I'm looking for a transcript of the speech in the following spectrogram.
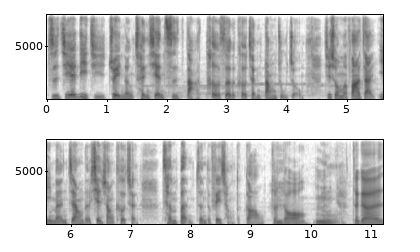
直接立即最能呈现此大特色的课程当主轴。其实我们发展一门这样的线上课程，成本真的非常的高，真的哦。嗯，这个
